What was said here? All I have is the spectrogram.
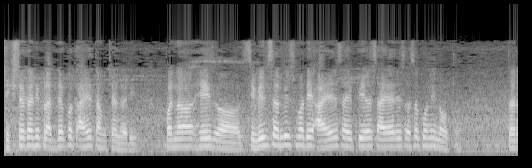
शिक्षक आणि प्राध्यापक आहेत आमच्या घरी. पण हे सिव्हिल सर्व्हिसमध्ये I S I P S I R S असं कोणी नव्हतं. तर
